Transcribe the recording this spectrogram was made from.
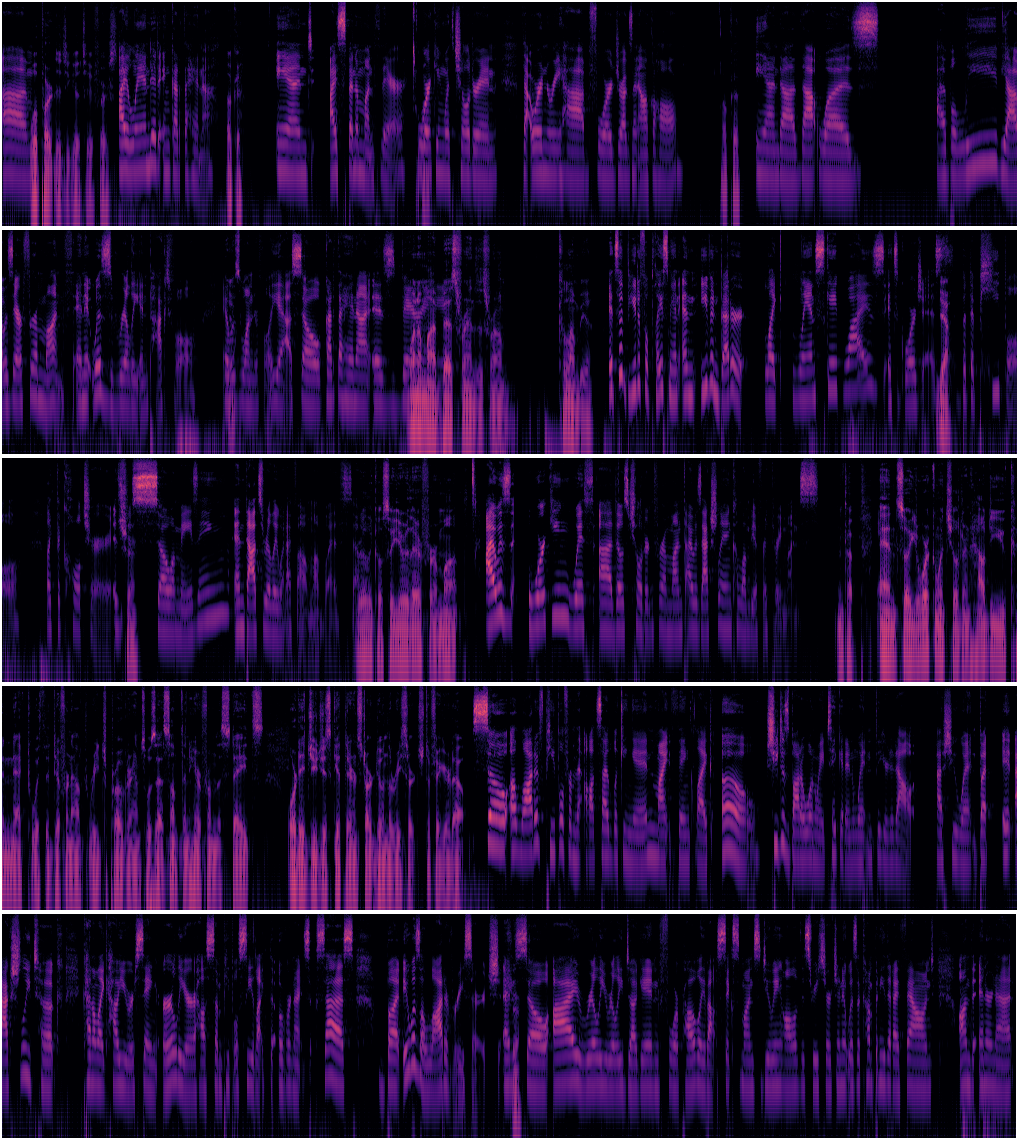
Um, what part did you go to first? I landed in Cartagena. Okay. And I spent a month there wow. working with children that were in rehab for drugs and alcohol. Okay. And uh, that was I believe, yeah, I was there for a month and it was really impactful. It yeah. was wonderful. Yeah. So Cartagena is very. One of my best friends is from Colombia. It's a beautiful place, man. And even better, like landscape wise, it's gorgeous. Yeah. But the people, like the culture is sure. just so amazing. And that's really what I fell in love with. So. Really cool. So you were there for a month. I was working with uh, those children for a month. I was actually in Colombia for three months. Okay. Yeah. And so you're working with children. How do you connect with the different outreach programs? Was that something here from the States? Or did you just get there and start doing the research to figure it out? So, a lot of people from the outside looking in might think, like, oh, she just bought a one way ticket and went and figured it out as she went but it actually took kind of like how you were saying earlier how some people see like the overnight success but it was a lot of research and sure. so i really really dug in for probably about six months doing all of this research and it was a company that i found on the internet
